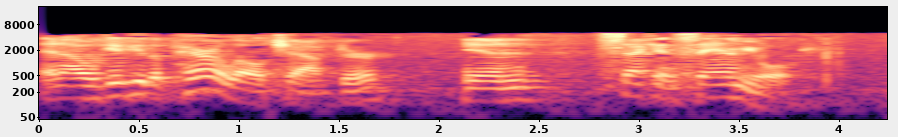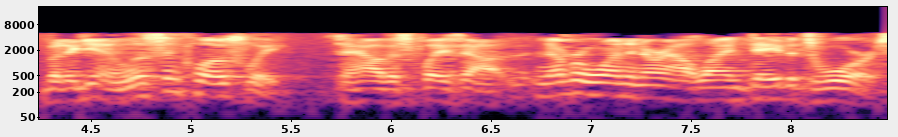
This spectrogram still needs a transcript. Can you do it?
And I will give you the parallel chapter in 2 Samuel. But again, listen closely to how this plays out. Number one in our outline, David's wars.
